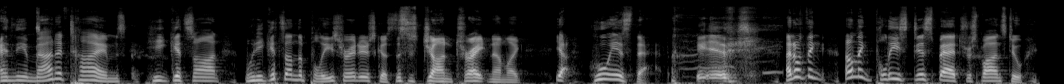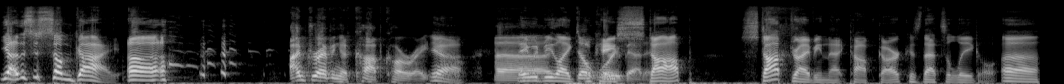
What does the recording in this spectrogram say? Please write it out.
And the amount of times he gets on when he gets on the police radars goes, "This is John Triton." I'm like, "Yeah, who is that?" I don't think I don't think police dispatch responds to, "Yeah, this is some guy." Uh, I'm driving a cop car right Yeah. now. Uh, they would be like, don't "Okay, about it." stop, stop driving that cop car because that's illegal." Uh,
